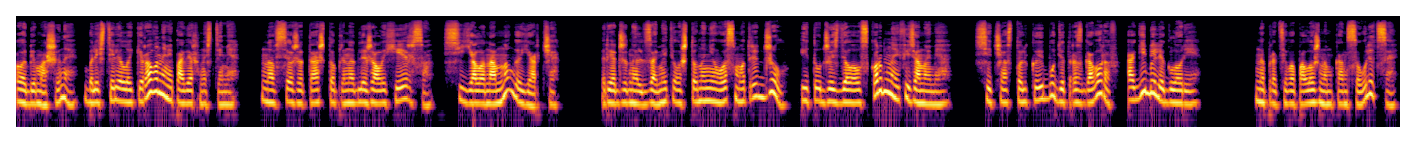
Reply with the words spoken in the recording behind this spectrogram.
Обе машины блестели лакированными поверхностями, но все же та, что принадлежала Хейрсу, сияла намного ярче. Реджинальд заметил, что на него смотрит Джул, и тут же сделал скорбную физиономию, Сейчас только и будет разговоров о гибели Глории. На противоположном конце улицы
